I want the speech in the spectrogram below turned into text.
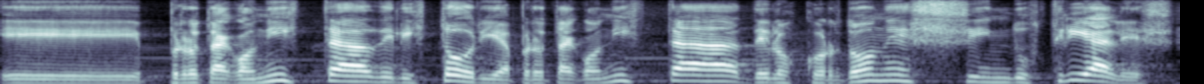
eh, protagonista de la historia, protagonista de los cordones industriales.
